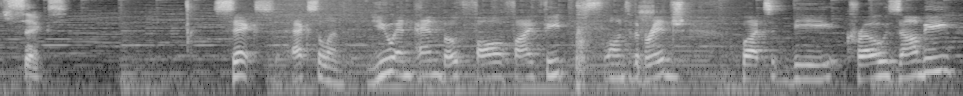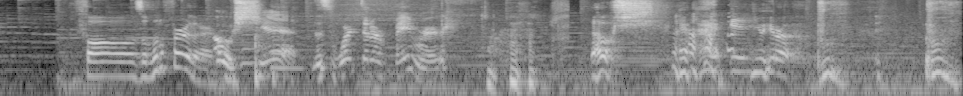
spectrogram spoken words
six Six, excellent. You and Pen both fall five feet onto the bridge, but the crow zombie falls a little further. oh shit this worked in our favor Oh shit! It- you hear a poof, poof,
